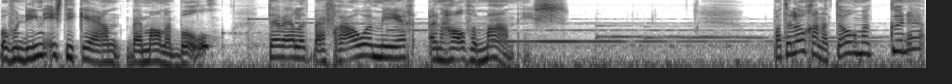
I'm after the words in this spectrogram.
Bovendien is die kern bij mannen bol, terwijl het bij vrouwen meer een halve maan is. Pathologanatomen kunnen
